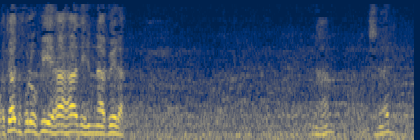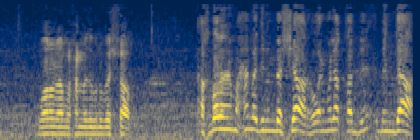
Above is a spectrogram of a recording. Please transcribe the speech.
وتدخل فيها هذه النافلة. نعم إسناد؟ أخبرنا محمد بن بشار. أخبرنا محمد بن بشار هو الملقب بن دار.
